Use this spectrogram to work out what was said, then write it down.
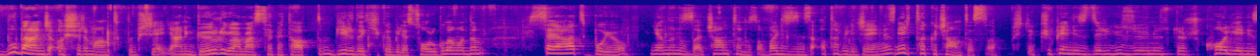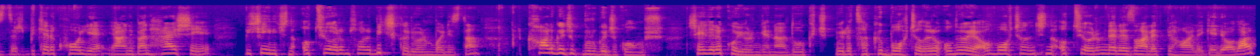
Bu bence aşırı mantıklı bir şey. Yani görür görmez sepete attım. Bir dakika bile sorgulamadım seyahat boyu yanınıza, çantanıza, valizinize atabileceğiniz bir takı çantası. İşte küpenizdir, yüzüğünüzdür, kolyenizdir. Bir kere kolye yani ben her şeyi bir şeyin içine atıyorum sonra bir çıkarıyorum valizden. Kargacık burgacık olmuş. Şeylere koyuyorum genelde o küçük böyle takı bohçaları oluyor ya o bohçanın içine atıyorum ve rezalet bir hale geliyorlar.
